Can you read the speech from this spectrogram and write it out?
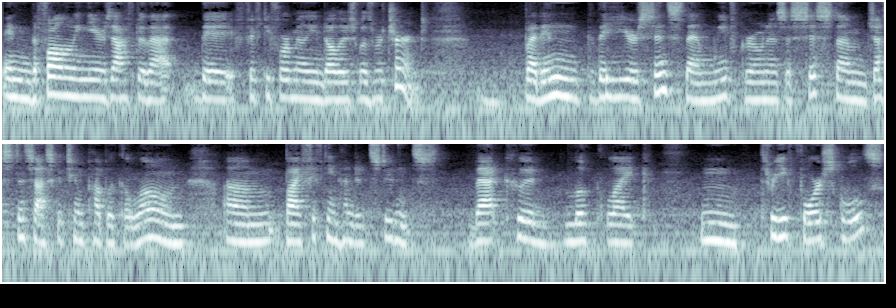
in the following years after that, the $54 million was returned. But in the years since then, we've grown as a system, just in Saskatoon Public alone, um, by 1,500 students that could look like mm, three, four schools.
